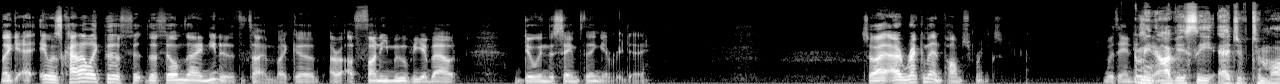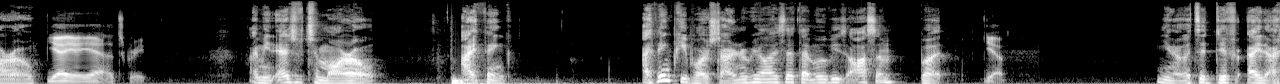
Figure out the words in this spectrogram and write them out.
like it- was kind of like the the film that I needed at the time, like a a funny movie about doing the same thing every day. So I, I recommend Palm Springs with Andy. I mean, obviously Edge of Tomorrow. yeah, yeah, yeah, that's great. I mean, Edge of Tomorrow. I think. I think people are starting to realize that that movie's awesome, but Yeah, you know, it's a different. I,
